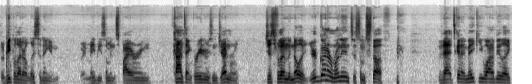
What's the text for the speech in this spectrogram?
the people that are listening and, and maybe some inspiring content creators in general, just for them to know that you're going to run into some stuff that's going to make you want to be like,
